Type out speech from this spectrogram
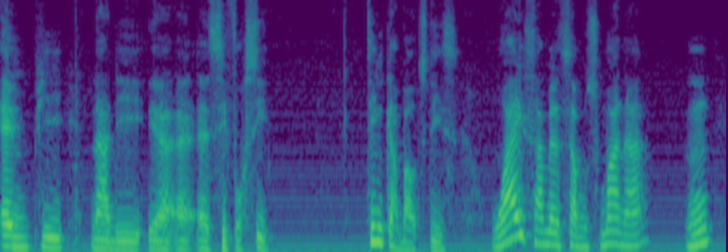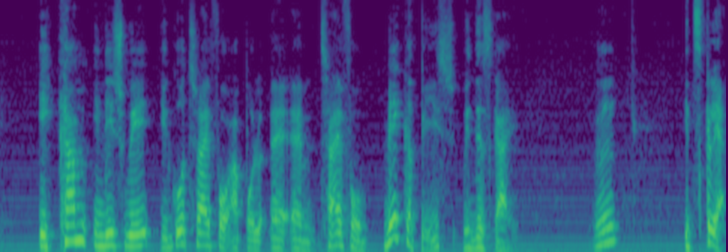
MP na the C4C. Think about this. Why Samuel Samsumana hmm, he come in this way, he go try for Apollo, um, try for make a peace with this guy. Hmm? It's clear.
